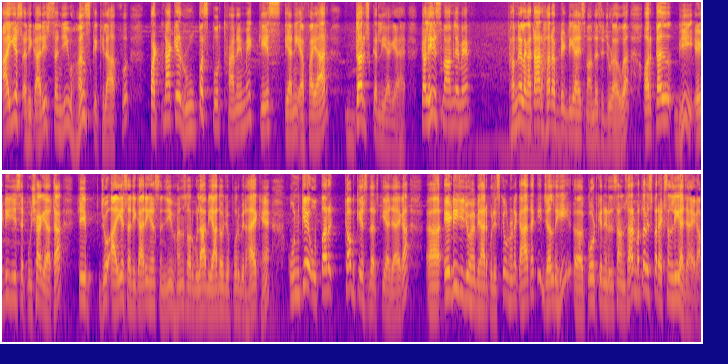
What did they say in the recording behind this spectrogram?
आईएएस अधिकारी संजीव हंस के खिलाफ पटना के रूपसपुर थाने में केस यानी एफआईआर दर्ज कर लिया गया है। कल ही इस मामले में हमने लगातार हर अपडेट दिया है, इस मामले से जुड़ा हुआ। और कल भी एडीजी से पूछा गया था कि जो आईएएस अधिकारी हैं, संजीव हंस और गुलाब यादव, जो पूर्व विधायक हैं, उनके ऊपर कब केस दर्ज किया जाएगा? एडीजी जो है बिहार पुलिस के, उन्होंने कहा था कि जल्द ही कोर्ट के निर्देशानुसार मतलब इस पर एक्शन लिया जाएगा।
